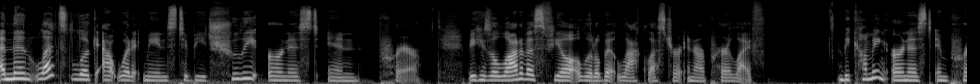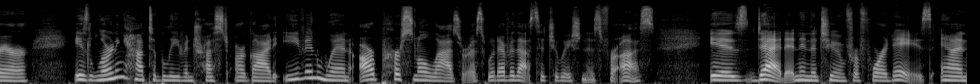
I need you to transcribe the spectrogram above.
And then let's look at what it means to be truly earnest in prayer, because a lot of us feel a little bit lackluster in our prayer life. Becoming earnest in prayer is learning how to believe and trust our God, even when our personal Lazarus, whatever that situation is for us, is dead and in the tomb for four days. And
